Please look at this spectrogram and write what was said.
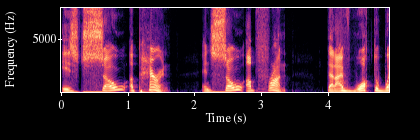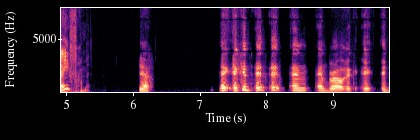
is so apparent and so upfront that I've walked away from it. Yeah. It, it could it, it and and bro it, it it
